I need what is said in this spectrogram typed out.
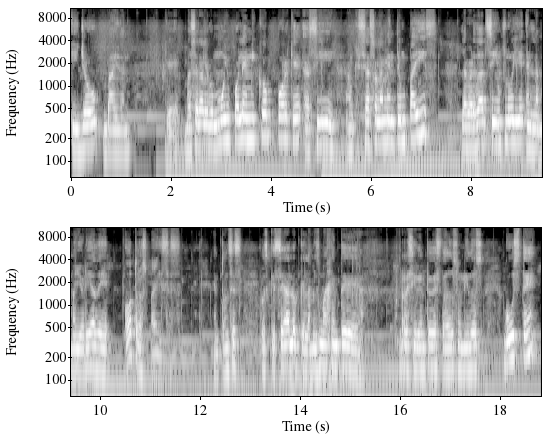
y Joe Biden. Que va a ser algo muy polémico porque así, aunque sea solamente un país, la verdad sí influye en la mayoría de otros países. Entonces, pues que sea lo que la misma gente residente de Estados Unidos guste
